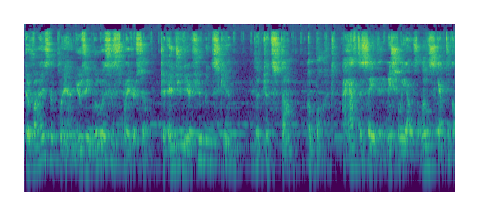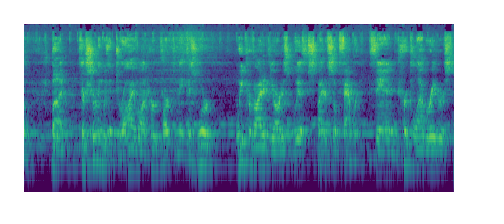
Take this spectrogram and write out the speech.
devised a plan using Lewis's spider silk to engineer human skin that could stop a bullet. I have to say that initially I was a little skeptical, but there certainly was a drive on her part to make this work. We provided the artist with spider silk fabric. Then her collaborators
